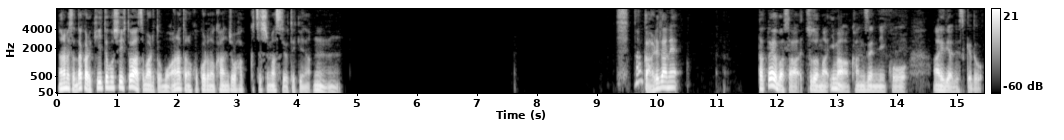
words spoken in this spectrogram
斜めさん、だから聞いてほしい人は集まると思う。あなたの心の感情を発掘しますよ、的な。うんうん。なんかあれだね。例えばさ、ちょっとまあ今は完全にこう、アイディアですけど、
